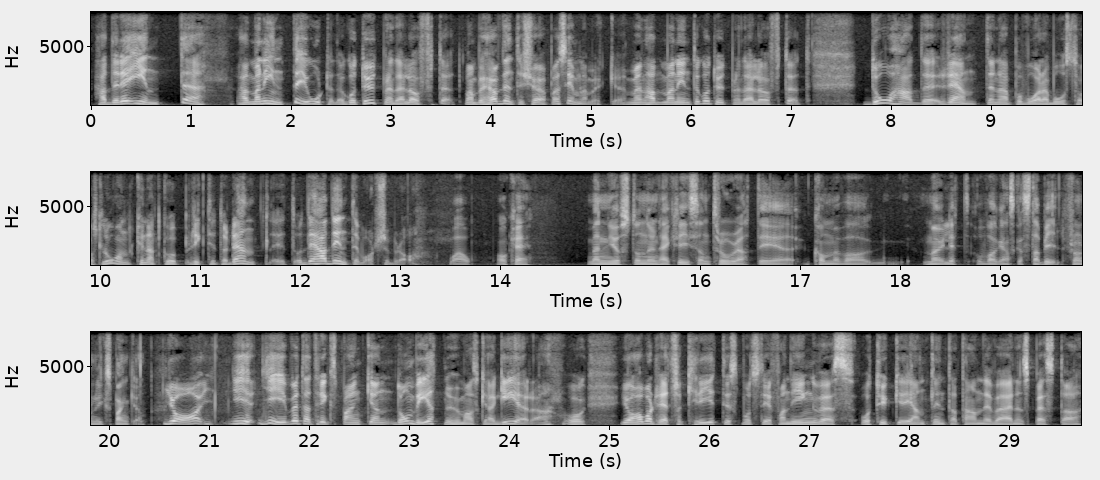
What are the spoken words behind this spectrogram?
Hade det inte hade man inte gjort det, gått ut med det där löftet, man behövde inte köpa så himla mycket, men hade man inte gått ut med det där löftet, då hade räntorna på våra bostadslån kunnat gå upp riktigt ordentligt. Och det hade inte varit så bra. Wow, okej. Okay. Men just under den här krisen tror du att det kommer vara möjligt att vara ganska stabil från Riksbanken? Ja, givet att Riksbanken, de vet nu hur man ska agera. Och jag har varit rätt så kritisk mot Stefan Ingves och tycker egentligen inte att han är världens bästa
